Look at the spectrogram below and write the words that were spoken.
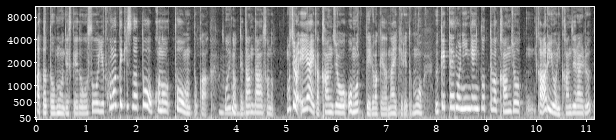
あったと思うんですけどそういうこのテキストだとこのトーンとかそういうのってだんだんそのもちろん AI が感情を持っているわけではないけれども受け手の人間にとっては感情があるように感じられる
